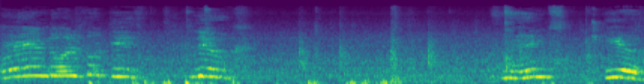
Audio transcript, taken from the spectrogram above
And also this. Look. Friends, here.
